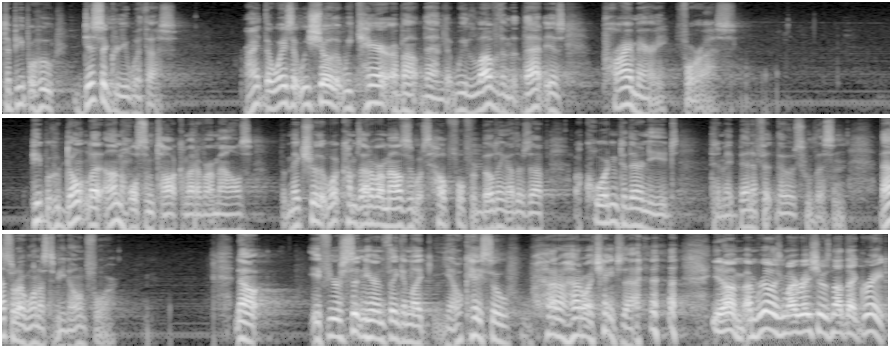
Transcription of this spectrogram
to people who disagree with us, right? The ways that we show that we care about them, that we love them, that that is primary for us. People who don't let unwholesome talk come out of our mouths, but make sure that what comes out of our mouths is what's helpful for building others up according to their needs that it may benefit those who listen. That's what I want us to be known for. Now, if you're sitting here and thinking like, yeah, okay, so how do, how do I change that? you know, I'm, I'm, realizing my ratio is not that great.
